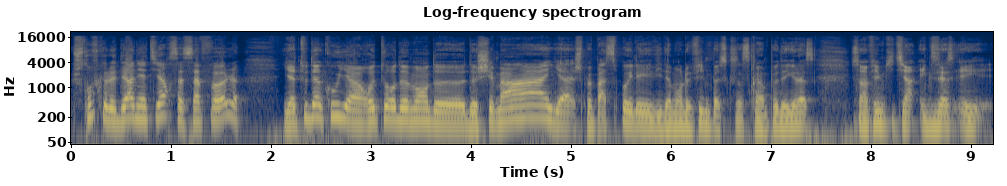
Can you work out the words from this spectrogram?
Je trouve que le dernier tiers, ça s'affole. Il y a tout d'un coup, il y a un retournement de, schéma. Il je peux pas spoiler évidemment le film parce que ça serait un peu dégueulasse. C'est un film qui tient et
